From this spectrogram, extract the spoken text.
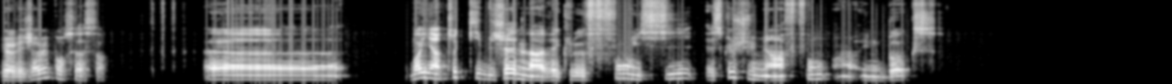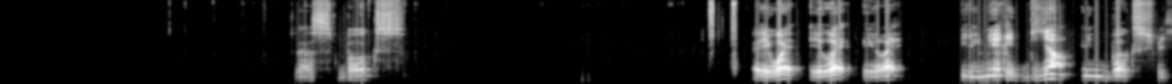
Je n'avais jamais pensé à ça. Euh, moi, il y a un truc qui me gêne là avec le fond ici. Est-ce que je lui mets un fond, une box? Class box. Et ouais, et ouais, et ouais. Il mérite bien une box, lui.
